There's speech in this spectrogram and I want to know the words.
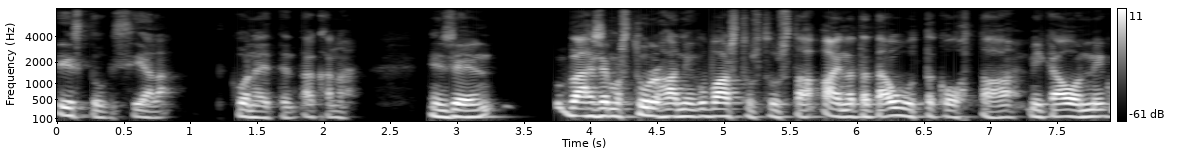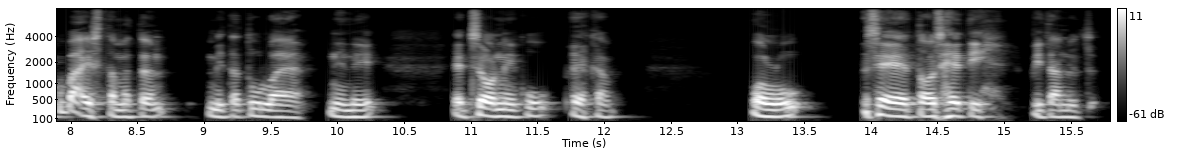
istuukin siellä koneiden takana. Niin se vähän semmoista turhaa niin kuin vastustusta aina tätä uutta kohtaa, mikä on niin kuin väistämätön, mitä tulee. Niin, niin, että se on niin kuin ehkä ollut se, että olisi heti pitänyt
